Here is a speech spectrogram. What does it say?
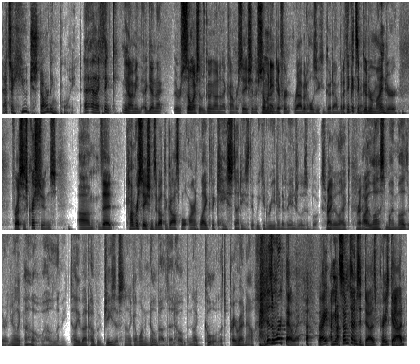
that's a huge starting point. And, and I think, you know, I mean, again, that, there was so much that was going on in that conversation. There's so many different rabbit holes you could go down, but I think it's a good reminder for us as Christians um, that conversations about the gospel aren't like the case studies that we could read in evangelism books. Right. They're like, Right. I lost my mother. And you're like, oh, well, let me tell you about hope of Jesus. And they're like, I want to know about that hope. And they're like, cool, let's pray right now. It doesn't work that way, right? I mean, sometimes it does, praise God.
